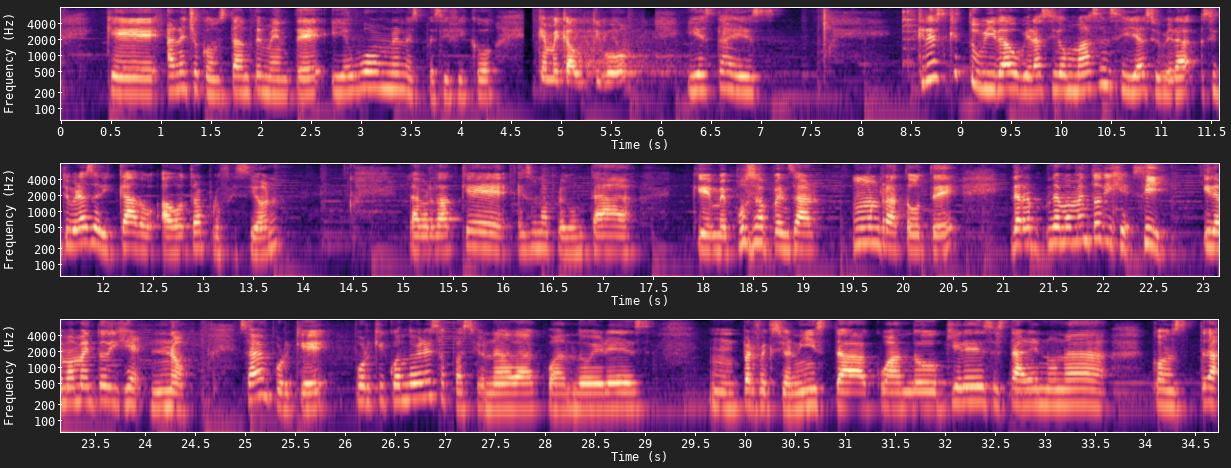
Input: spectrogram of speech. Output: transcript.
que han hecho constantemente y hubo una en específico que me cautivó y esta es ¿Crees que tu vida hubiera sido más sencilla si, hubiera, si te hubieras dedicado a otra profesión? La verdad que es una pregunta que me puso a pensar un ratote de, momento dije sí y de momento dije no. ¿Saben por qué? Porque cuando eres apasionada, cuando eres mm, perfeccionista, cuando quieres estar en, una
